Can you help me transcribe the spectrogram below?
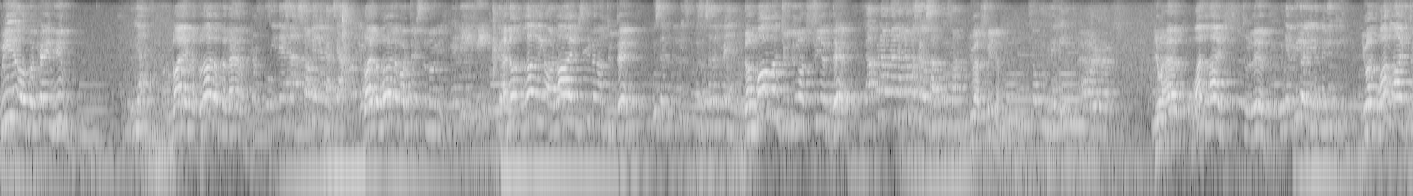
We overcame Him by the blood of the Lamb, sine satisomeke ngathi yakho by the word of our testimony, and not loving our lives even unto death. The moment you do not fear death, lapho nakunanamosayo zakufa you have freedom. You have one life to live. unempilo yini kumele uyiphile You have one life to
